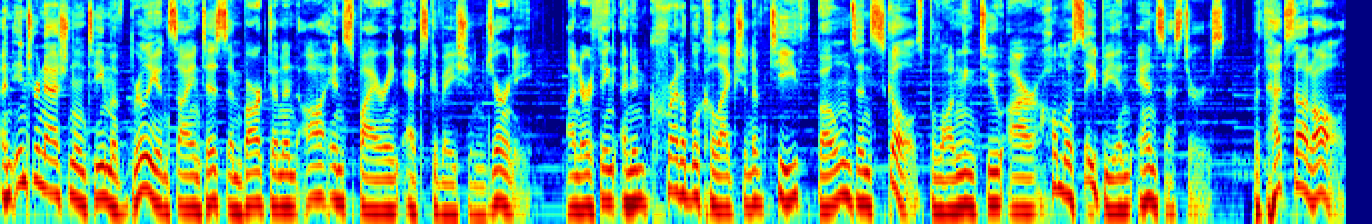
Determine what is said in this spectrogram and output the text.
An international team of brilliant scientists embarked on an awe inspiring excavation journey, unearthing an incredible collection of teeth, bones, and skulls belonging to our Homo sapien ancestors. But that's not all.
